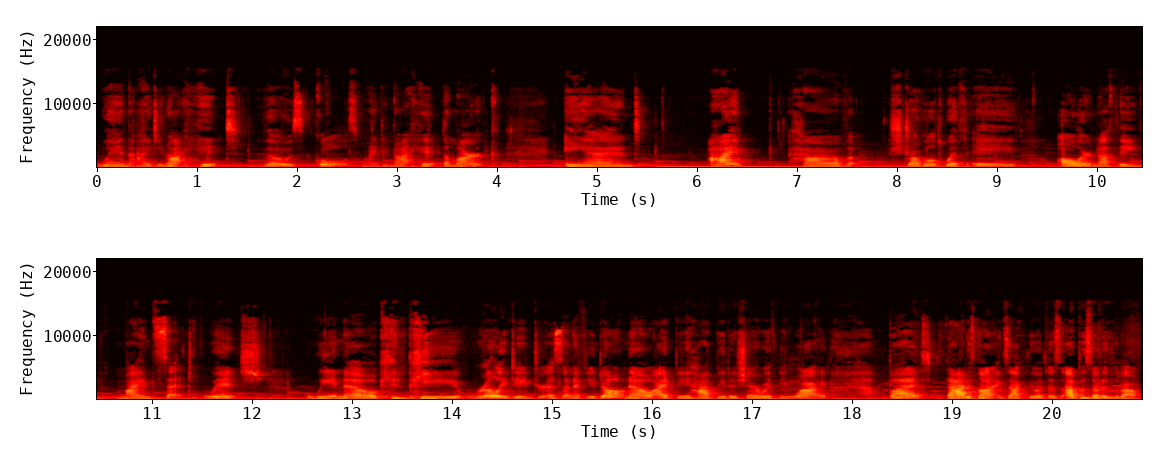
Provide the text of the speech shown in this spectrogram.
when I do not hit those goals, when I do not hit the mark. And I have struggled with a all or nothing mindset, which we know can be really dangerous. And if you don't know, I'd be happy to share with you why. But that is not exactly what this episode is about.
